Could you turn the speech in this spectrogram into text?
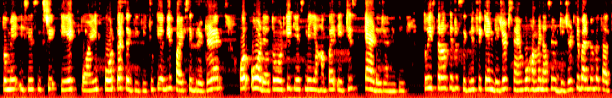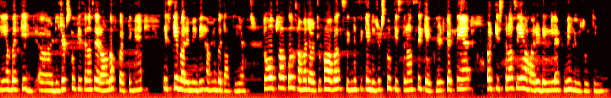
तो मैं इसे सिक्सटी एट पॉइंट फोर कर सकती थी, क्योंकि अब ये फाइव से ग्रेटर है और ओड है तो ओड के केस में यहाँ पर एक चीज़ ऐड हो जानी थी। तो इस तरह से जो सिग्निफिकेंट डिजिट्स हैं, वो हमें ना सिर्फ़ डिजिट के बारे में बताती हैं, बल्कि डिजिट्स को किस तरह से राउंड ऑफ़ करते हैं, इसके बारे में भी हमें बताती है। तो होप्स आपको समझ आ चुका होगा सिग्निफिकेंट डिजिट्स को किस तरह से कैलकुलेट करते हैं और किस तरह से ये हमारी डेली लाइफ में यूज़ होती हैं।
